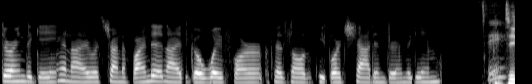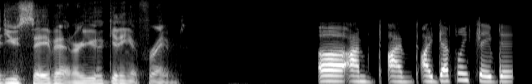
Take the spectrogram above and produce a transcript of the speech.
during the game, and I was trying to find it, and I had to go way far because all the people are chatting during the game. See? Did you save it, and are you getting it framed? Uh, I'm I'm I definitely saved it.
